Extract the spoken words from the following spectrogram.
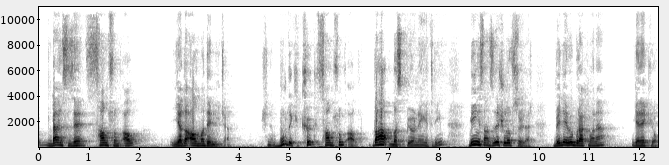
ben size Samsung al ya da alma demeyeceğim. Şimdi buradaki kök Samsung al. Daha basit bir örneğe getireyim. Bir insan size şu lafı söyler. Beni eve bırakmana gerek yok.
